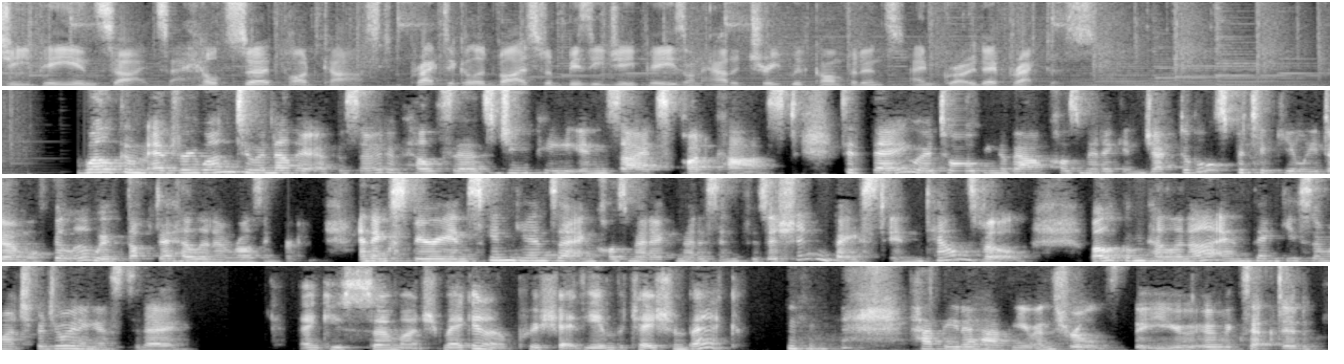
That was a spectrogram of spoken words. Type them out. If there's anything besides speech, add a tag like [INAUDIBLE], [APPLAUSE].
GP Insights, a HealthCert podcast. Practical advice for busy GPs on how to treat with confidence and grow their practice. Welcome, everyone, to another episode of HealthCert's GP Insights podcast. Today, we're talking about cosmetic injectables, particularly dermal filler, with Dr. Helena Rosengren, an experienced skin cancer and cosmetic medicine physician based in Townsville. Welcome, Helena, and thank you so much for joining us today. Thank you so much, Megan. I appreciate the invitation back. [LAUGHS] Happy to have you and thrilled that you have accepted.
